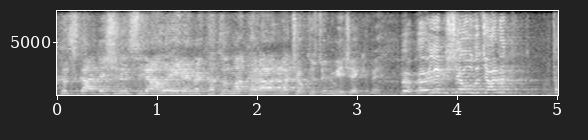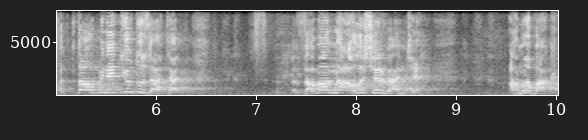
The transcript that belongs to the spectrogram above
kız kardeşinin silahlı eyleme katılma kararına çok üzülmeyecek mi? Bö- Böyle bir şey olacağını ta- tahmin ediyordu zaten. Z- Zamanla alışır bence. Ama bak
